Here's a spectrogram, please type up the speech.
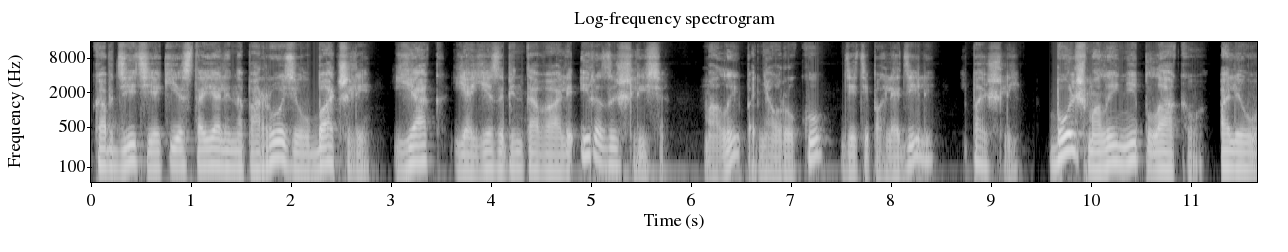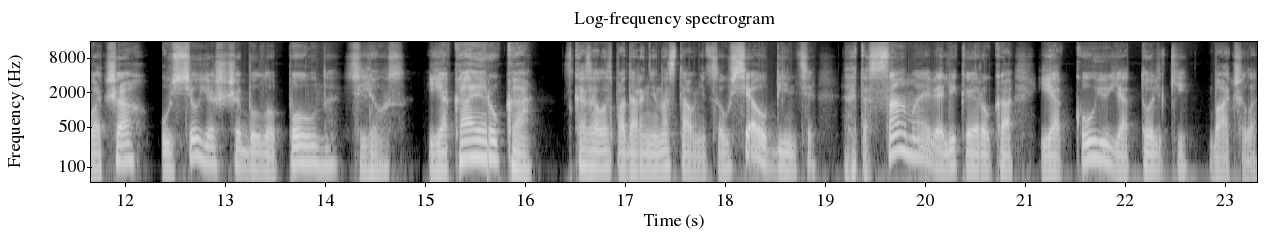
каб дзеці, якія стаялі на парозе, убачылі, як яе забінтавалі і разышліся. Малы падняў руку, дзеці паглядзелі і пайшлі. Больш малы не плакаў, але ў вачах усё яшчэ было поўна слёз. Якая рука, сказала спадарня настаўніца уся ў бінце гэта самая вялікая рука якую я толькі бачыла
